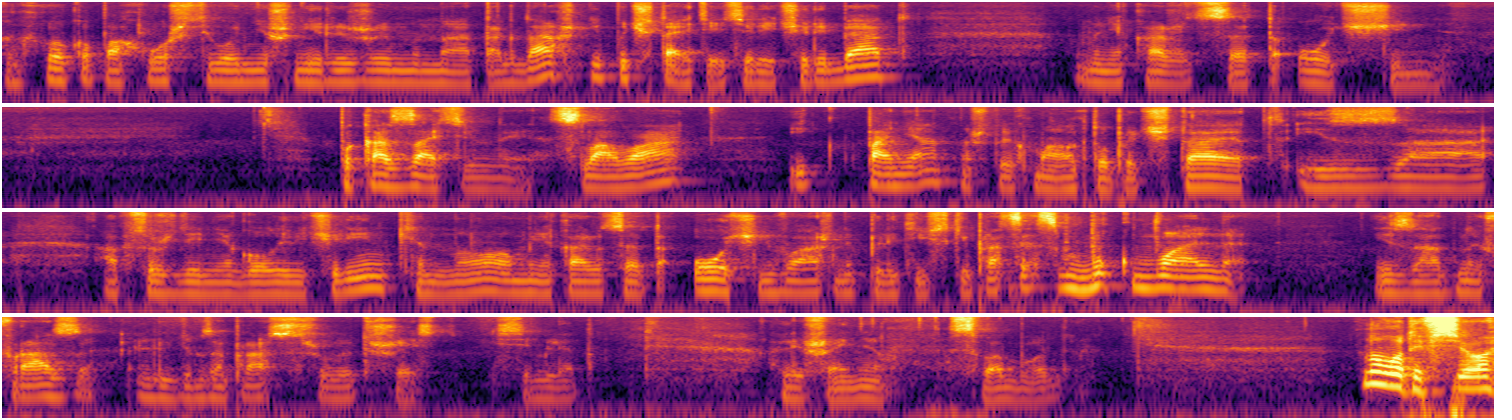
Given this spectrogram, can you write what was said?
насколько похож сегодняшний режим на тогдашний, почитайте эти речи ребят. Мне кажется, это очень показательные слова. И понятно, что их мало кто прочитает из-за обсуждения голой вечеринки, но мне кажется, это очень важный политический процесс. Буквально из-за одной фразы людям запрашивают 6 и 7 лет лишения свободы. Ну вот и все.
